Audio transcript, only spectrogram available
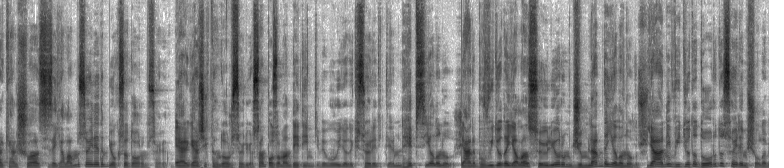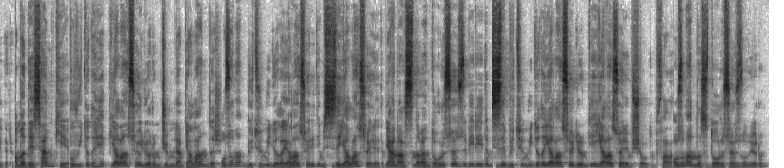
kurarken şu an size yalan mı söyledim yoksa doğru mu söyledim? Eğer gerçekten doğru söylüyorsam o zaman dediğim gibi bu videodaki söylediklerimin hepsi yalan olur. Yani bu videoda yalan söylüyorum cümlem de yalan olur. Yani videoda doğru da söylemiş olabilirim. Ama desem ki bu videoda hep yalan söylüyorum cümlem yalandır. O zaman bütün videoda yalan söylediğimi size yalan söyledim. Yani aslında ben doğru sözlü biriydim. Size bütün videoda yalan söylüyorum diye yalan söylemiş oldum falan. O zaman nasıl doğru sözlü oluyorum?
